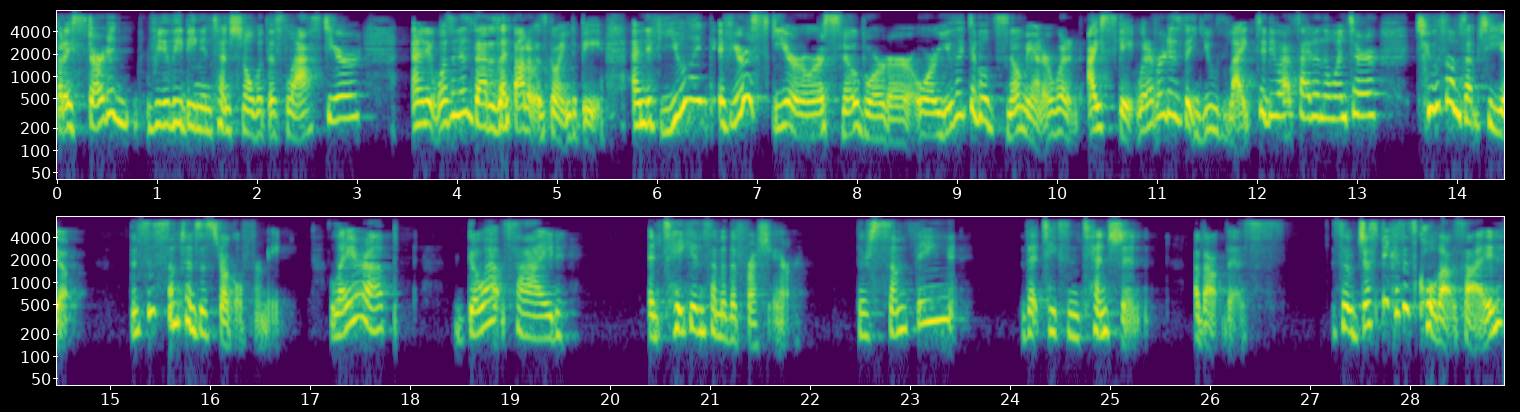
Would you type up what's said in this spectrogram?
but I started really being intentional with this last year. and it wasn't as bad as I thought it was going to be. And if you like, if you're a skier or a snowboarder or you like to build snowman or what ice skate, whatever it is that you like to do outside in the winter, two thumbs up to you. This is sometimes a struggle for me. Layer up, go outside and take in some of the fresh air. There's something that takes intention about this. So just because it's cold outside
